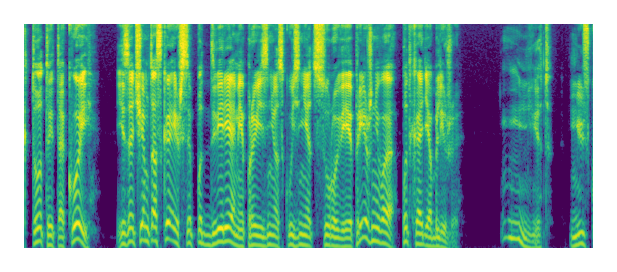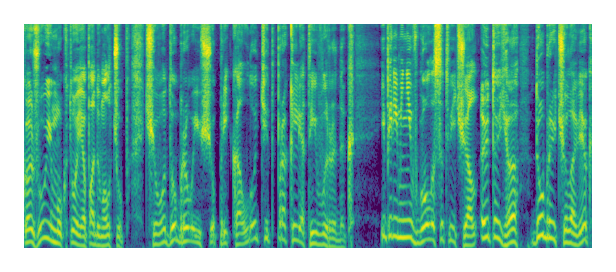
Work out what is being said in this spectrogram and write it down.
Кто ты такой и зачем таскаешься под дверями, произнес кузнец суровее прежнего, подходя ближе. Нет, не скажу ему, кто я, подумал Чуб. Чего доброго еще приколотит проклятый выродок и, переменив голос, отвечал, «Это я, добрый человек,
